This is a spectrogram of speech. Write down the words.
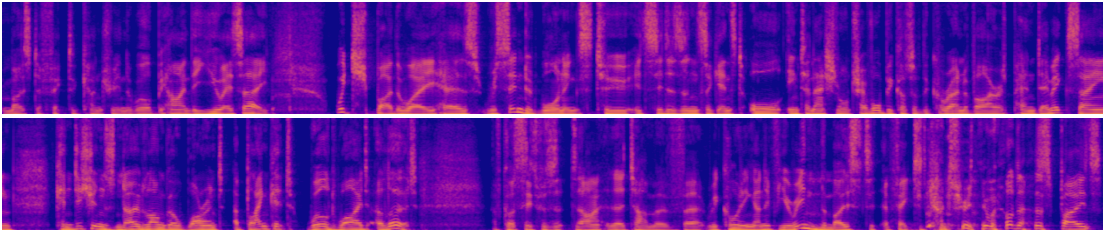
most affected country in the world behind the USA, which, by the way, has rescinded warnings to its citizens against all international travel because of the coronavirus pandemic, saying conditions no longer warrant a blanket worldwide alert. Of course, this was at the time of uh, recording, and if you're in the most affected country in the world, I suppose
